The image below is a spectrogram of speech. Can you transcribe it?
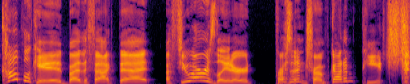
complicated by the fact that a few hours later, President Trump got impeached,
